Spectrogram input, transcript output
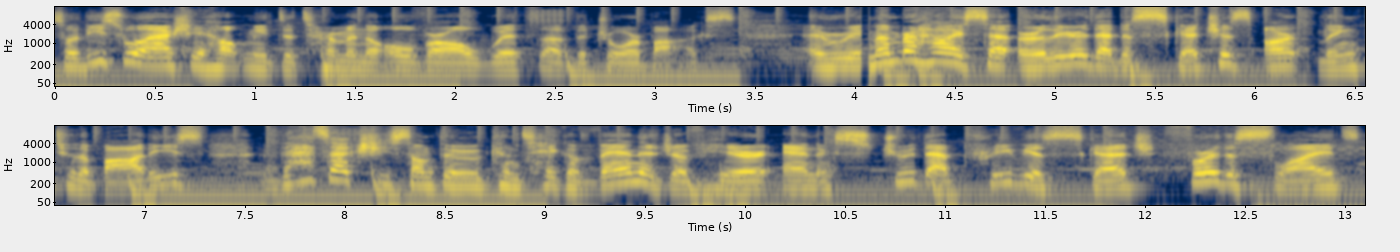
So these will actually help me determine the overall width of the drawer box. And remember how I said earlier that the sketches aren't linked to the bodies? That's actually something we can take advantage of here and extrude that previous sketch for the slides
